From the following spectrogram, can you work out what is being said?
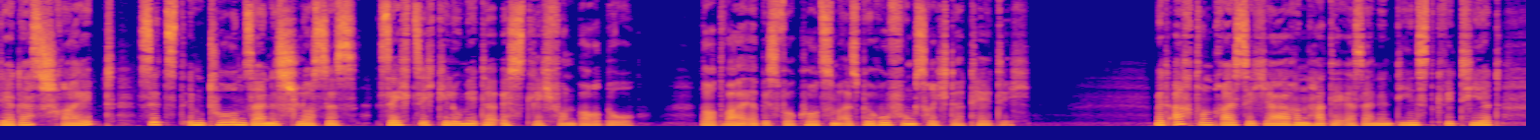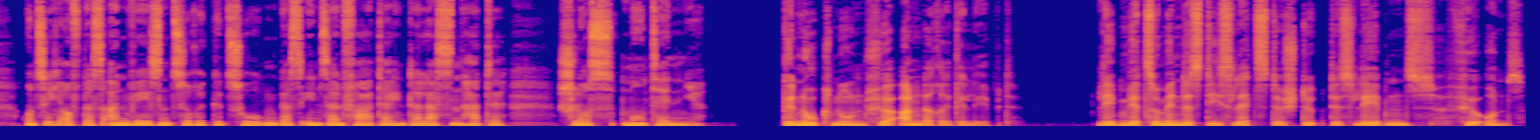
Der das schreibt, sitzt im Turm seines Schlosses, 60 Kilometer östlich von Bordeaux. Dort war er bis vor kurzem als Berufungsrichter tätig. Mit 38 Jahren hatte er seinen Dienst quittiert und sich auf das Anwesen zurückgezogen, das ihm sein Vater hinterlassen hatte, Schloss Montaigne. Genug nun für andere gelebt. Leben wir zumindest dies letzte Stück des Lebens für uns.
